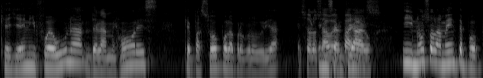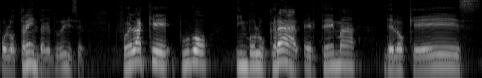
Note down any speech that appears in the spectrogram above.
que Jenny fue una de las mejores que pasó por la Procuraduría eso lo en Santiago. Y no solamente por, por los 30 que tú dices, fue la que pudo involucrar el tema de lo que es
